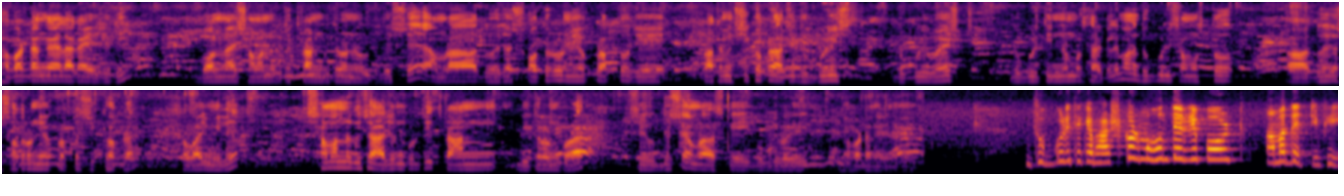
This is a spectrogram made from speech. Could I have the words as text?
ধাপারডাঙ্গা এলাকায় এসেছি। বন্যায় সামান্য কিছু ত্রাণ বিতরণের উদ্দেশ্যে। আমরা দু হাজার সতেরো নিয়োগপ্রাপ্ত যে প্রাথমিক শিক্ষকরা আছে ধূপগুড়ি ধূপগুড়ি ওয়েস্ট ধূপগুড়ি তিন নম্বর সার্কেলে মানে ধূপগুড়ির সমস্ত দু হাজার সতেরো নিয়োগপ্রাপ্ত শিক্ষকরা সবাই মিলে সামান্য কিছু আয়োজন করছি ত্রাণ বিতরণ করার। সেই উদ্দেশ্যে আমরা আজকে এই বগরিবাড়ি ধাপারডাঙ্গা এলাকায় ধূপগুড়ি থেকে ভাস্কর মোহন্তের রিপোর্ট আমাদের টিভি।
